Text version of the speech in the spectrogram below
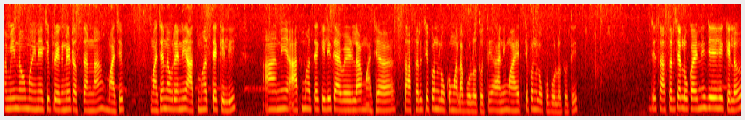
मी नऊ महिन्याची प्रेग्नेंट असताना माझे माझ्या नवऱ्याने आत्महत्या केली आणि आत्महत्या केली त्यावेळेला माझ्या सासरचे पण लोक मला बोलत होते आणि माहेरचे पण लोक बोलत होते. जे सासरच्या लोकांनी जे हे केलं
